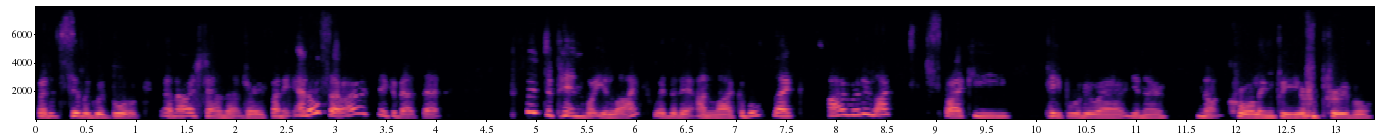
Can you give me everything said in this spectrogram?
but it's still a good book. And I found that very funny. And also, I always think about that. It depend what you like, whether they're unlikable? Like, I really like spiky people who are, you know, not crawling for your approval.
